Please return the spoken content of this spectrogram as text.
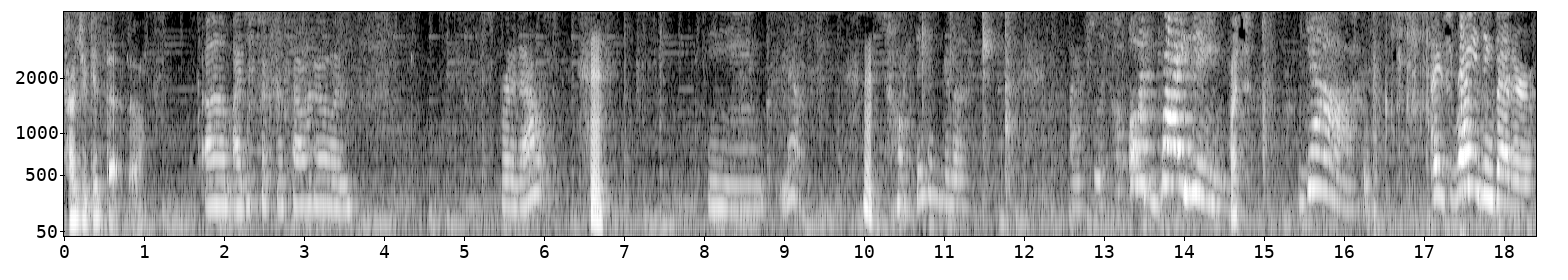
How'd you get that though? Um, I just took the sourdough and spread it out. Hmm. And yeah. Hmm. So I think I'm gonna actually. Oh, it's rising! What? Yeah! It's rising better.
